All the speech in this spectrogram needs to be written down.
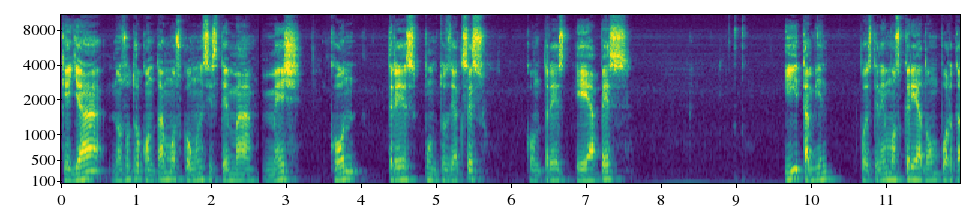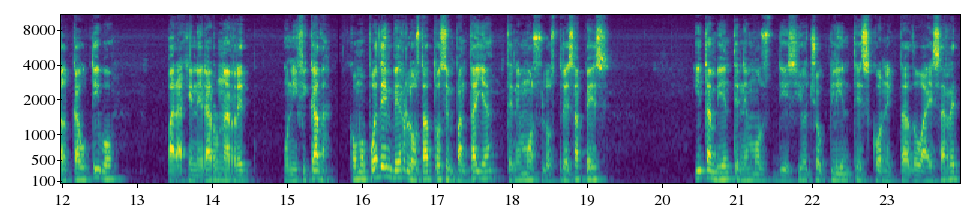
que ya nosotros contamos con un sistema mesh con tres puntos de acceso, con tres EAPs. Y también pues tenemos creado un portal cautivo para generar una red unificada. Como pueden ver los datos en pantalla, tenemos los tres APs y también tenemos 18 clientes conectados a esa red.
